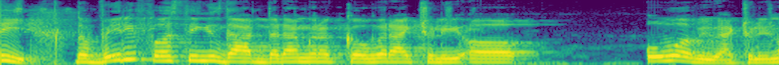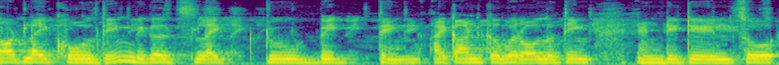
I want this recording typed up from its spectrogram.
see the very first thing is that that i'm gonna cover actually uh overview actually not like whole thing because it's like too big thing. I can't cover all the thing in detail. So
